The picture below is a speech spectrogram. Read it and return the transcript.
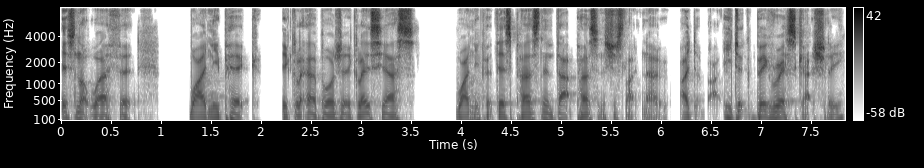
It's not worth it. Why didn't you pick Igle- uh, Borja Iglesias? Why didn't you put this person and that person? It's just like, no. I he took a big risk, actually,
